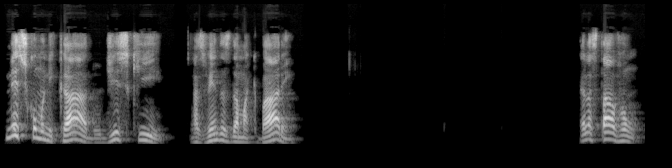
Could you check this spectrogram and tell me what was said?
Nesse comunicado diz que as vendas da McBaren elas estavam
